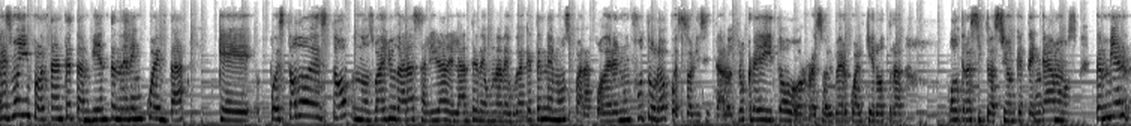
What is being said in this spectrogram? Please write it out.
Es muy importante también tener en cuenta que pues todo esto nos va a ayudar a salir adelante de una deuda que tenemos para poder en un futuro pues solicitar otro crédito o resolver cualquier otra otra situación que tengamos. También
